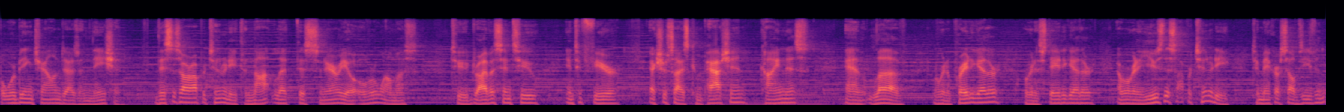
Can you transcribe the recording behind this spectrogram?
but we're being challenged as a nation. This is our opportunity to not let this scenario overwhelm us, to drive us into, into fear, exercise compassion, kindness, and love. We're going to pray together, we're going to stay together, and we're going to use this opportunity to make ourselves even,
